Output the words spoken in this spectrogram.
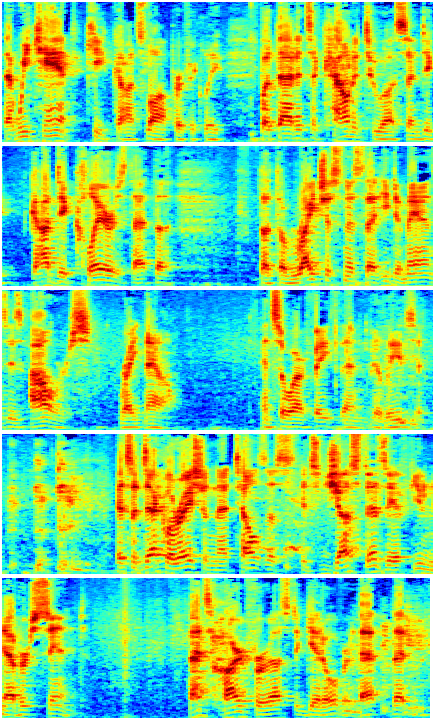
That we can't keep God's law perfectly, but that it's accounted to us, and de- God declares that the, that the righteousness that He demands is ours right now. And so our faith then believes it. It's a declaration that tells us it's just as if you never sinned. That's hard for us to get over. That that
